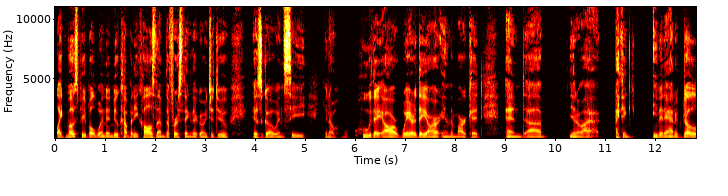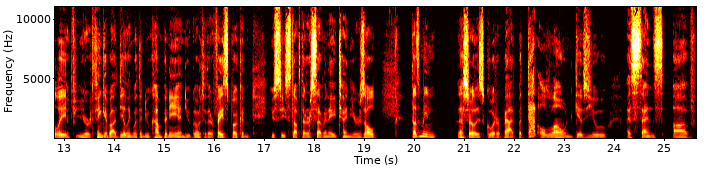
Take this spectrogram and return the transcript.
like most people when a new company calls them the first thing they're going to do is go and see you know who they are where they are in the market. And uh, you know i i think even anecdotally if you're thinking about dealing with a new company and you go to their facebook and you see stuff that are seven eight ten years old doesn't mean necessarily is good or bad, but that alone gives you a sense of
